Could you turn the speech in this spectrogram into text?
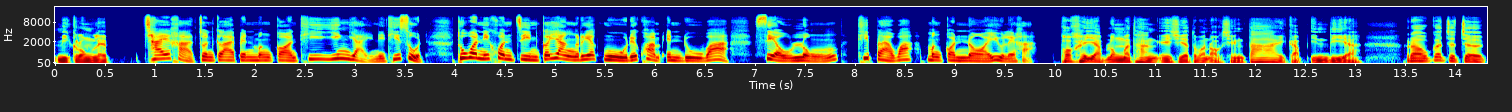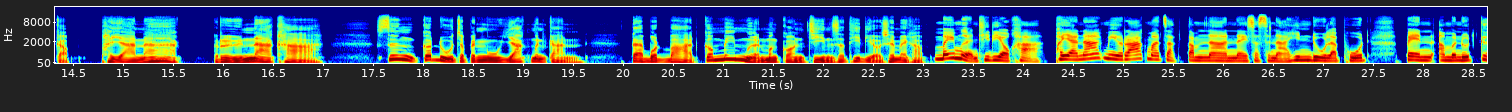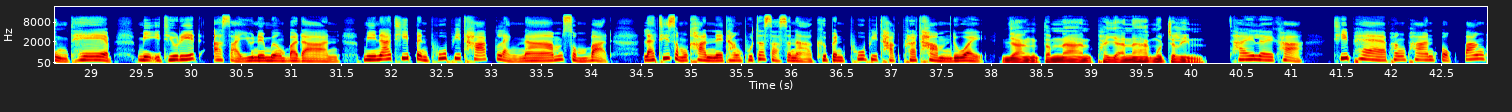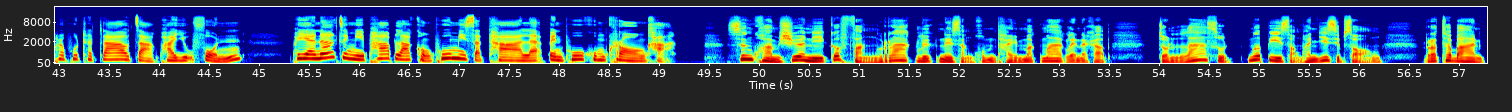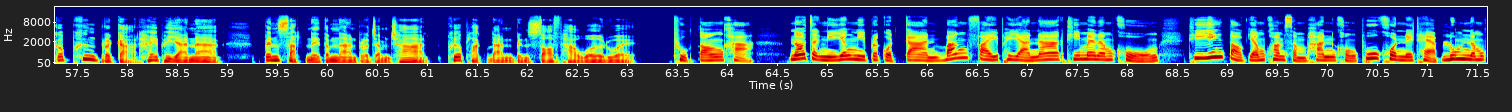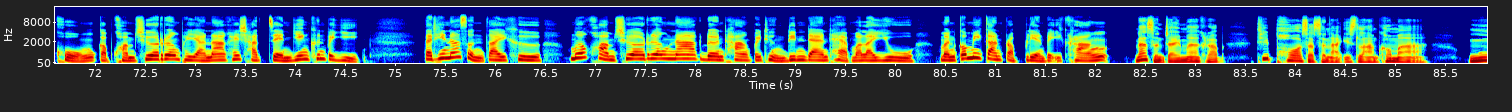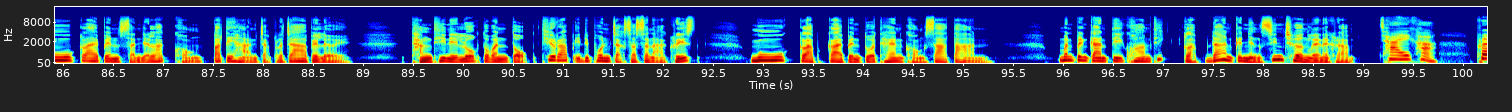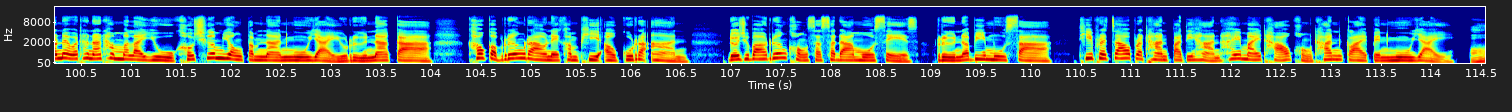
มีกรงเล็บ ใช่ค่ะ จนกลายเป็นมังกรที่ยิ่งใหญ่ในที่สุด ทุกวันนี้คนจีนก็ยังเรียกงูด้วยความเอ็นดูว่า เสี่ยวหลง ที่แปลว่ามังกรน้อยอยู่เลยค่ะ พอขยับลงมาทางเอเชียตะวันออกเฉียงใต้กับอินเดีย เราก็จะเจอกับพญานาค หรือนาคา ซึ่งก็ดูจะเป็นงูยักษ์เหมือนกัน แต่บทบาทก็ไม่เหมือนมังกรจีนซะทีเดียวใช่ไหมครับ ไม่เหมือนทีเดียวค่ะ พญานาคมีรากมาจากตำนานในศาสนาฮินดูและพุทธ เป็นอมนุษย์กึ่งเทพ มีอิทธิฤทธิ์อาศัยอยู่ในเมืองบาดาล มีหน้าที่เป็นผู้พิทักษ์แหล่งน้ำสมบัติ และที่สำคัญในทางพุทธศาสนาคือเป็นผู้พิทักษ์พระธรรมด้วย อย่างตำนานพญานาคมุจลิน ใช่เลยค่ะ ที่แผ่พังพานปกป้องพระพุทธเจ้าจากพายุฝน พญานาคจะมีภาพลักษณ์ของผู้มีศรัทธาและเป็นผู้คุ้มครองค่ะ ซึ่งความเชื่อนี้ก็ฝังรากลึกในสังคมไทยมาก ๆ เลยนะครับ จนล่าสุดเมื่อปี 2022 รัฐบาลก็เพิ่งประกาศให้พญานาค เป็นสัตว์ในตำนานประจำชาติ เพื่อผลักดันเป็นซอฟต์พาวเวอร์ด้วย ถูกต้องค่ะ นอกจากนี้ยังมีปรากฏการณ์บั้งไฟพญานาคที่แม่น้ำโขง ที่ยิ่งตอกย้ำความสัมพันธ์ของผู้คนในแถบลุ่มน้ำโขง กับความเชื่อเรื่องพญานาคให้ชัดเจนยิ่งขึ้นไปอีก แต่ที่น่าสนใจคือ เมื่อความเชื่อเรื่องนาคเดินทางไปถึงดินแดนแถบมาลายู มันก็มีการปรับเปลี่ยนไปอีกครั้ง น่าสนใจมากครับ ที่พอศาสนาอิสลามเข้ามา งูกลายเป็นสัญลักษณ์ของปาฏิหาริย์จากพระเจ้าไปเลย ทั้งที่ในโลกตะวันตกที่รับอิทธิพลจากศาสนาคริสต์งูกลับกลายเป็นตัวแทนของซาตานมันเป็นการตีความที่กลับด้านกันอย่างสิ้นเชิงเลยนะครับ ใช่ค่ะ เพราะในวัฒนธรรมมาลายูเขาเชื่อมโยงตำนานงูใหญ่หรือนากา เข้ากับเรื่องราวในคัมภีร์อัลกุรอาน โดยเฉพาะเรื่องของศาสดาโมเสสหรือนบีมูซา ที่พระเจ้าประทานปาฏิหาริย์ให้ไม้เท้าของท่านกลายเป็นงูใหญ่ อ๋อ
